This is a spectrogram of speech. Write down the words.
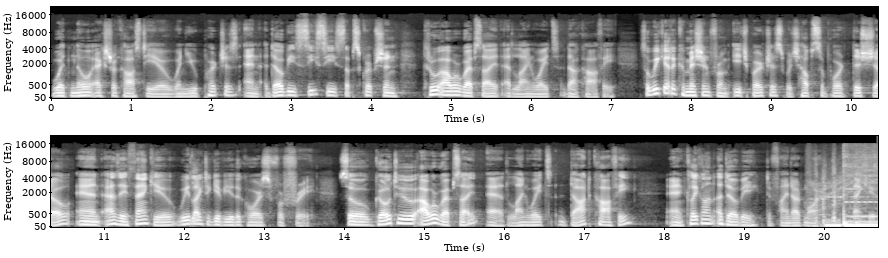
with no extra cost to you when you purchase an Adobe CC subscription through our website at lineweights.coffee. So we get a commission from each purchase, which helps support this show. And as a thank you, we'd like to give you the course for free. So go to our website at lineweights.coffee and click on Adobe to find out more. Thank you.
